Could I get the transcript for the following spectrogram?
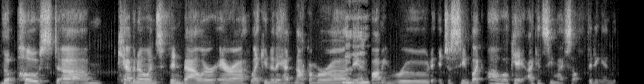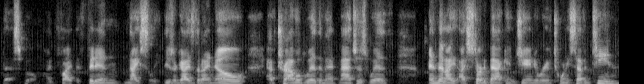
the post um, Kevin Owens, Finn Balor era. Like, you know, they had Nakamura, mm-hmm. they had Bobby Roode. It just seemed like, oh, okay, I could see myself fitting in with this. Boom. I'd fight, fit in nicely. These are guys that I know, have traveled with, have had matches with. And then I, I started back in January of 2017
